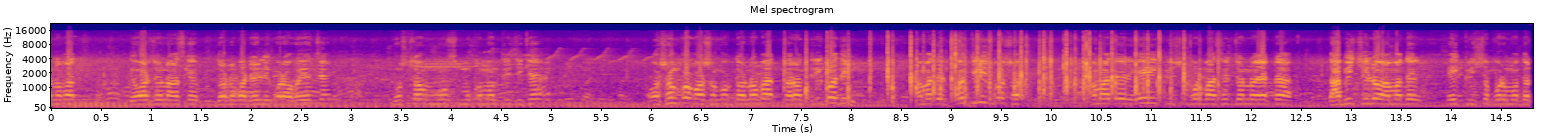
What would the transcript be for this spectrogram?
ধন্যবাদ দেওয়ার জন্য আজকে ধন্যবাদ র্যালি করা হয়েছে। মুখ্যমন্ত্রীজিকে অসংখ্য অসংখ্য ধন্যবাদ, কারণ দীর্ঘদিন আমাদের পঁয়ত্রিশ বছর আমাদের এই কৃষ্ণপুরবাসীর জন্য একটা দাবি ছিল আমাদের এই কৃষ্ণপুরের মধ্যে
